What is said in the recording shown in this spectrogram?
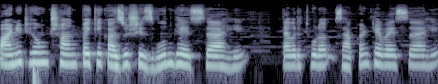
पाणी ठेवून छानपैकी काजू शिजवून घ्यायचं आहे. त्यावर थोडं झाकण ठेवायचं आहे.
